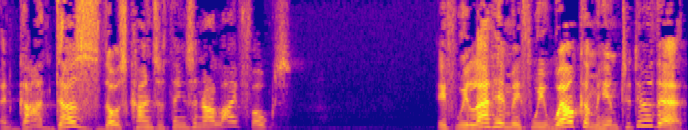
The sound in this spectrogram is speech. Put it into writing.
And God does those kinds of things in our life, folks. If we let Him, if we welcome Him to do that.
